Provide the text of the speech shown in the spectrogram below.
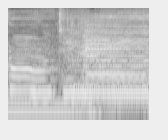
encontre.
